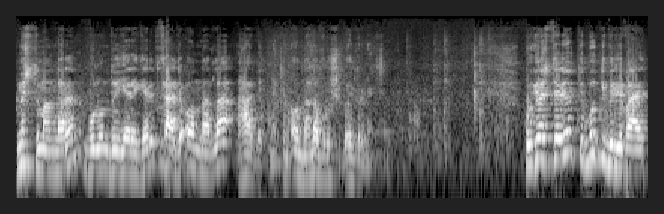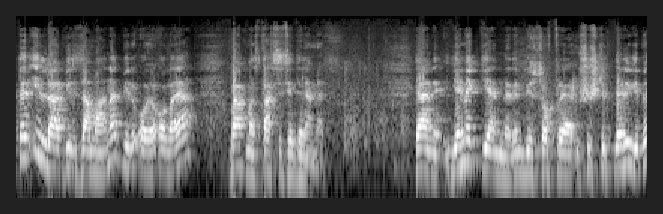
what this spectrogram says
Müslümanların bulunduğu yere gelip sadece onlarla harp etmek için, onlarla vuruşup öldürmek için. Bu gösteriyor ki bu gibi rivayetler illa bir zamana, bir olaya bakmaz, taksis edilemez. Yani yemek yiyenlerin bir sofraya üşüştükleri gibi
